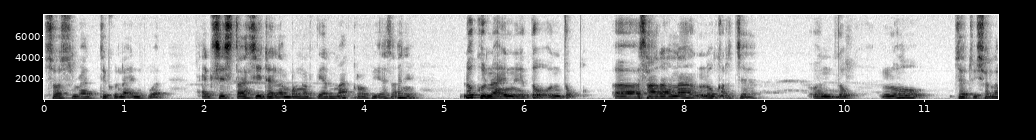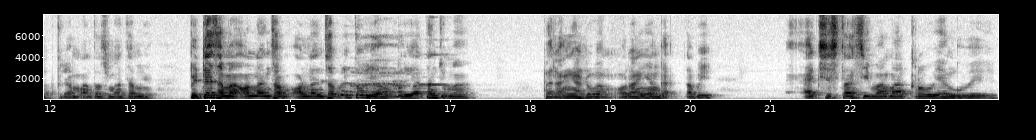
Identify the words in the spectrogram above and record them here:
sosmed digunain buat eksistensi dalam pengertian makro biasanya lu gunain itu untuk uh, sarana lu kerja. Untuk lu jadi selebgram atau semacamnya. Beda sama online shop. Online shop itu yang kelihatan cuma barangnya doang orangnya enggak. Tapi eksistensi makro yang gue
